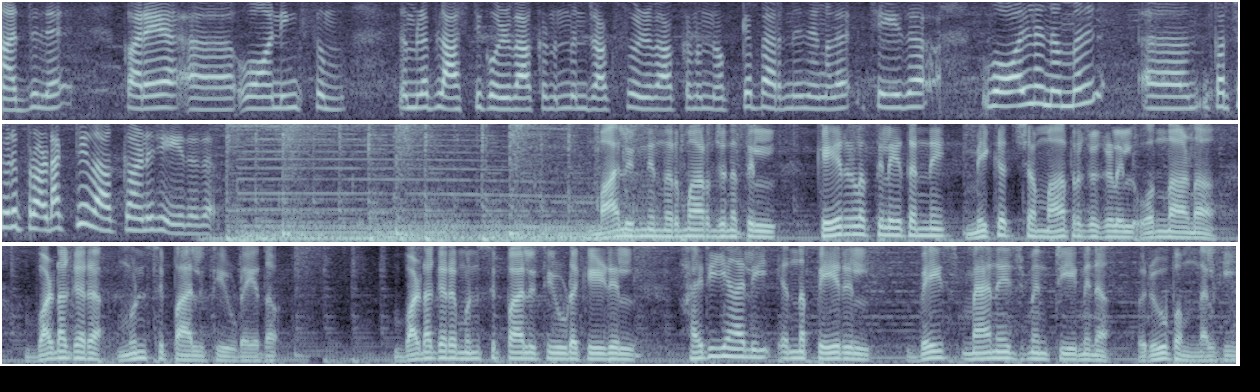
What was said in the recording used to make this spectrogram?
മതിൽ കുറേ വാർണിങ്സും നമ്മൾ പ്ലാസ്റ്റിക് ഒഴിവാക്കണം ഡ്രഗ്സ് ഒഴിവാക്കണം എന്നൊക്കെ പറഞ്ഞ് ഞങ്ങൾ ചെയ്ത വാളിനെ നമ്മൾ കുറച്ചുകൂടി പ്രൊഡക്റ്റീവ് ആക്കുകയാണ് ചെയ്തത്. മാലിന്യ നിർമ്മാർജനത്തിൽ കേരളത്തിലെ തന്നെ മികച്ച മാതൃകകളിൽ ഒന്നാണ് വടകര മുനിസിപ്പാലിറ്റിയുടേത്. വടകര മുനിസിപ്പാലിറ്റിയുടെ കീഴിൽ ഹരിയാലി എന്ന പേരിൽ വേസ്റ്റ് മാനേജ്മെന്റ് ടീമിന് രൂപം നൽകി.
